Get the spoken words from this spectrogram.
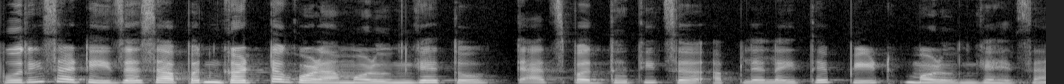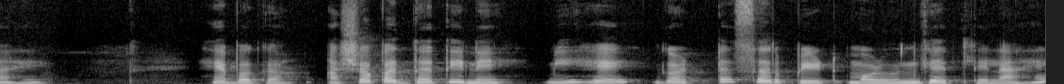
पुरीसाठी जसं आपण घट्ट गोळा मळून घेतो त्याच पद्धतीचं आपल्याला इथे पीठ मळून घ्यायचं आहे. हे बघा अशा पद्धतीने मी हे घट्टसर पीठ मळून घेतलेलं आहे.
